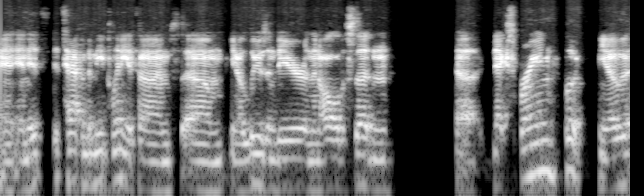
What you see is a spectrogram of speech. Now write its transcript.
and, and it's it's happened to me plenty of times. Um, you know, losing deer, and then all of a sudden, uh, next spring, look, you know,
